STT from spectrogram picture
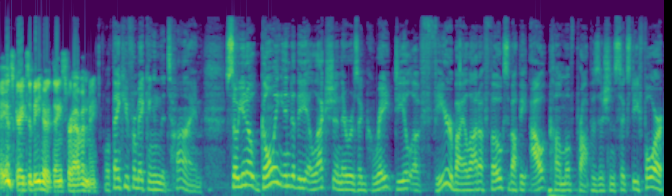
Hey, it's great to be here. Thanks for having me. Well, thank you for making the time. So, you know, going into the election, there was a great deal of fear by a lot of folks about the outcome of Proposition 64.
